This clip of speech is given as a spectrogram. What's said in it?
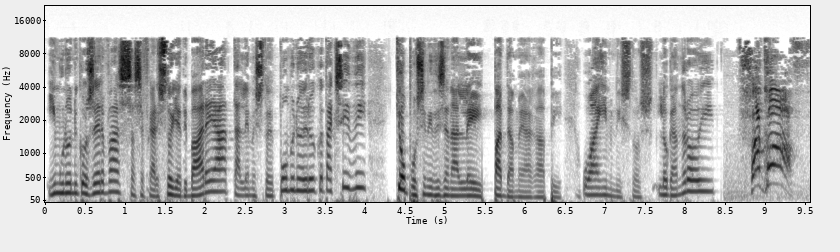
Ήμουν ο Νίκος Ζέρβας, σας ευχαριστώ για την παρέα, τα λέμε στο επόμενο ηρωικό ταξίδι και όπως συνήθιζε να λέει πάντα με αγάπη ο αείμνηστος Λόγκαν Ρόι... Fuck off!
